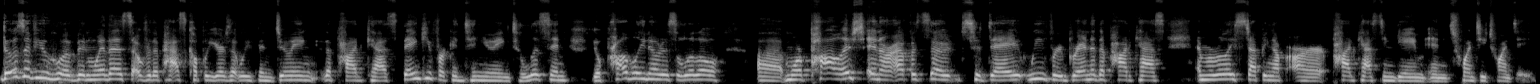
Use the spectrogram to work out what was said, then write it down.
Those of you who have been with us over the past couple years that we've been doing the podcast, thank you for continuing to listen. You'll probably notice a little uh, more polish in our episode today. We've rebranded the podcast and we're really stepping up our podcasting game in 2020.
